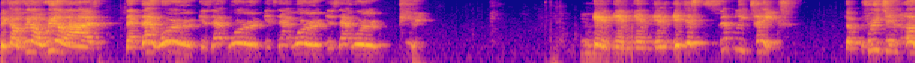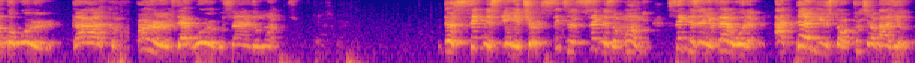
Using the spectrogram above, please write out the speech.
Because we don't realize that that word is that word, is that word, is that word, period. Mm. And, and, and, and it just simply takes the preaching of the word God confirms that word with signs and wonders. There's sickness in your church, sickness, sickness among you, sickness in your family, whatever. I dare you to start preaching about healing,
